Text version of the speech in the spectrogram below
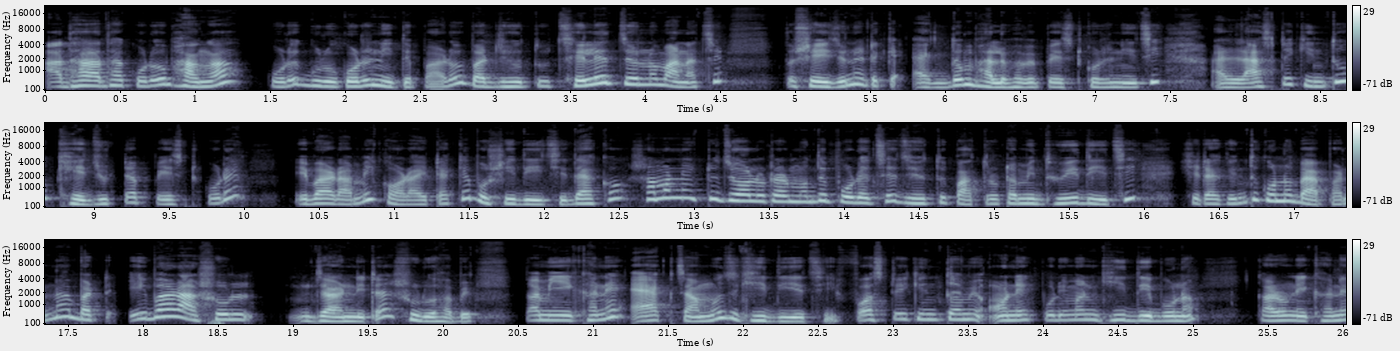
আধা আধা করেও ভাঙা করে গুঁড়ো করে নিতে পারো। বাট যেহেতু ছেলের জন্য বানাচ্ছি তো সেই জন্য এটাকে একদম ভালোভাবে পেস্ট করে নিয়েছি। আর লাস্টে কিন্তু খেজুরটা পেস্ট করে এবার আমি কড়াইটাকে বসিয়ে দিয়েছি। দেখো, সামান্য একটু জল ওটার মধ্যে পড়েছে, যেহেতু পাত্রটা আমি ধুয়ে দিয়েছি, সেটা কিন্তু কোনো ব্যাপার না। বাট এবার আসল জার্নিটা শুরু হবে। তো আমি এখানে এক চামচ ঘি দিয়েছি। ফার্স্টে কিন্তু আমি অনেক পরিমাণ ঘি দেব না, কারণ এখানে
